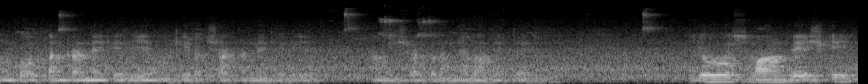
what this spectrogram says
उनको उत्पन्न करने के लिए, उनकी रक्षा करने के लिए हम ईश्वर को धन्यवाद देते हैं। जो स्मान द्वेष की,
